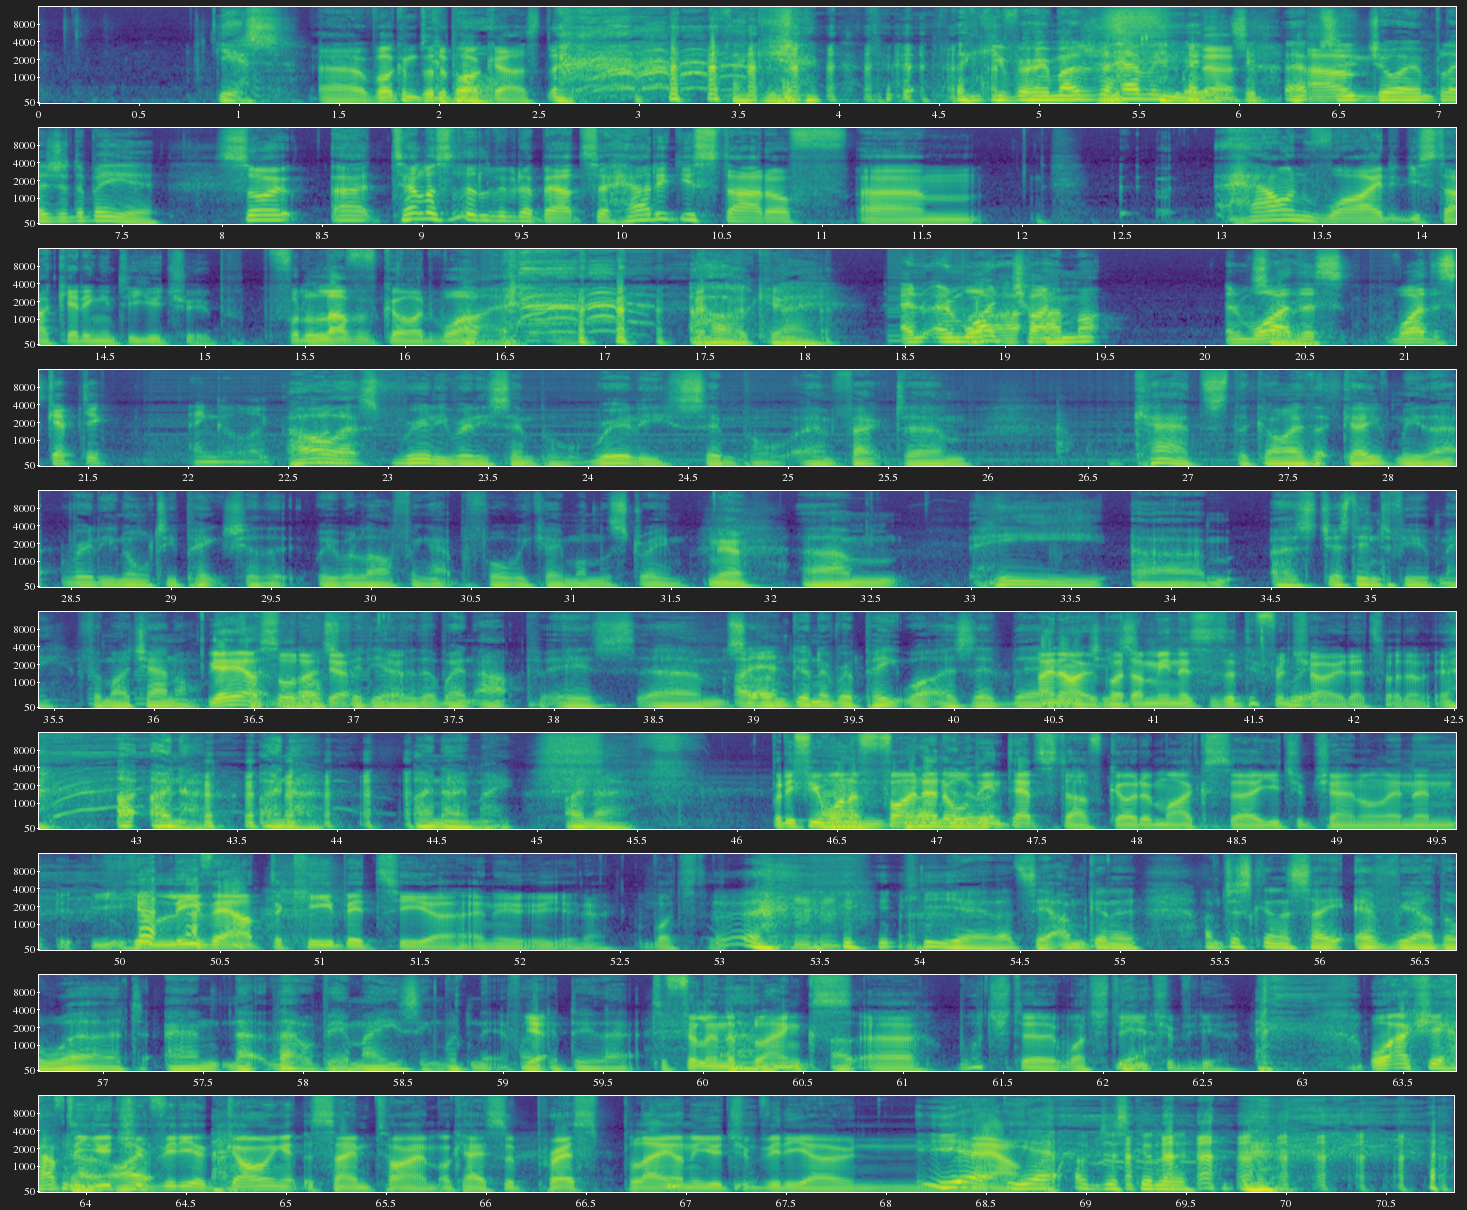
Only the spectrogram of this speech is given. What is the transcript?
Yes. uh, welcome to the Gabor. podcast. Thank you. Thank you very much for having me. No, It's an absolute um, joy and pleasure to be here. so, uh, tell us a little bit about. So, how did you start off? Um, how and why did you start getting into YouTube? For the love of God, why? Okay. And and why Well, China, not- and why sorry. this why the skeptic angle? Like Oh, that's really, really simple. Really simple. In fact, um, Cads, the guy that gave me that really naughty picture that we were laughing at before we came on the stream, yeah, um, he um, has just interviewed me for my channel. Yeah, yeah, I the saw that, yeah, video yeah. that went up is. Um, so Oh, yeah? I'm going to repeat what I said there. I know, but is- I mean, this is a different show. That's what I'm. I, I know, I know, I know, mate. I know. But if you want to Um, find but out all the in-depth stuff, go to Mike's uh, YouTube channel, and then he'll leave out the key bits here, and you, you know, watch the. yeah, that's it. I'm gonna. I'm just gonna say every other word, and that, that would be amazing, wouldn't it? If I could do that. to fill in the Um, blanks. Uh, watch the watch the Yeah. YouTube video, or actually have the No, YouTube I- video going at the same time. Okay, so press play on a YouTube video Yeah, now. yeah. I'm just gonna.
